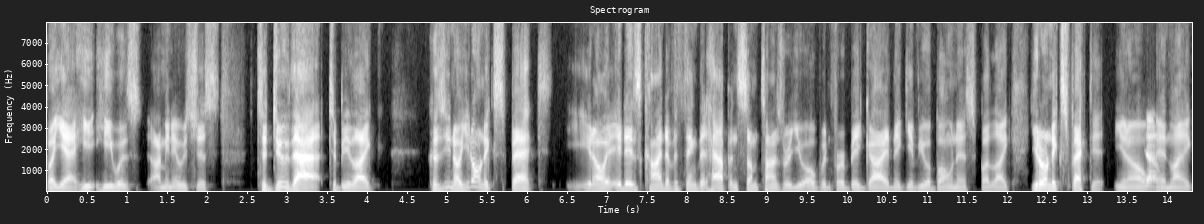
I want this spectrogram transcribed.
but yeah he he was i mean it was just to do that to be like because you know you don't expect you know, it, is kind of a thing that happens sometimes where you open for a big guy and they give you a bonus, but like you don't expect it, you know, Yeah. and like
